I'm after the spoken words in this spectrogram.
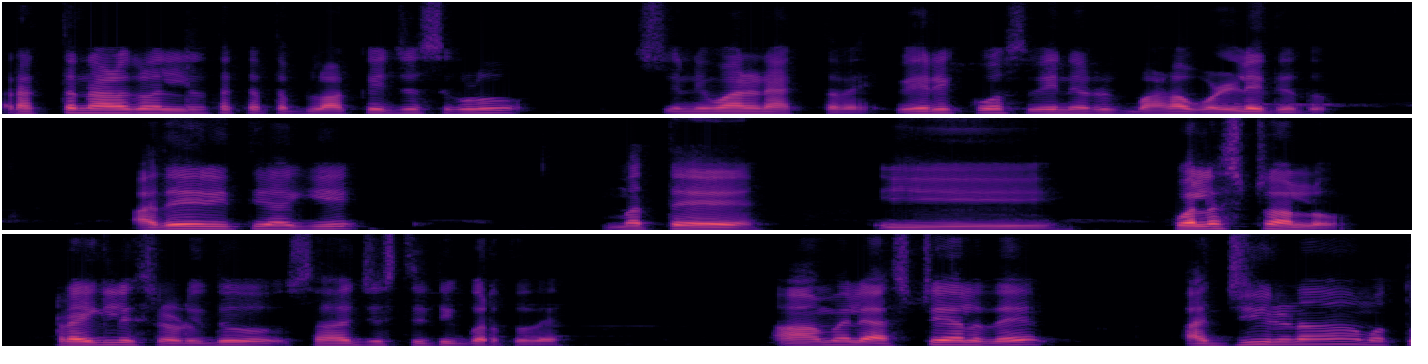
ರಕ್ತನಾಳಗಳಲ್ಲಿರ್ತಕ್ಕಂಥ ಬ್ಲಾಕೇಜಸ್ಗಳು ನಿವಾರಣೆ ಆಗ್ತವೆ. ವೆರಿಕೋಸ್ ವೇನಿಯವ್ರಿಗೆ ಬಹಳ ಒಳ್ಳೇದಿದು ಅದೇ ರೀತಿಯಾಗಿ ಮತ್ತೆ ಈ ಕೊಲೆಸ್ಟ್ರಾಲು ಟ್ರೈಗ್ಲಿಸರೈಡ್ ಇದು ಸಹಜ ಸ್ಥಿತಿಗೆ ಬರ್ತದೆ. ಆಮೇಲೆ ಅಷ್ಟೇ ಅಲ್ಲದೆ ಅಜೀರ್ಣ ಮತ್ತು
